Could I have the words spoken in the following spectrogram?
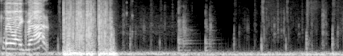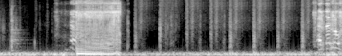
Exactly like that. and then it'll go.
